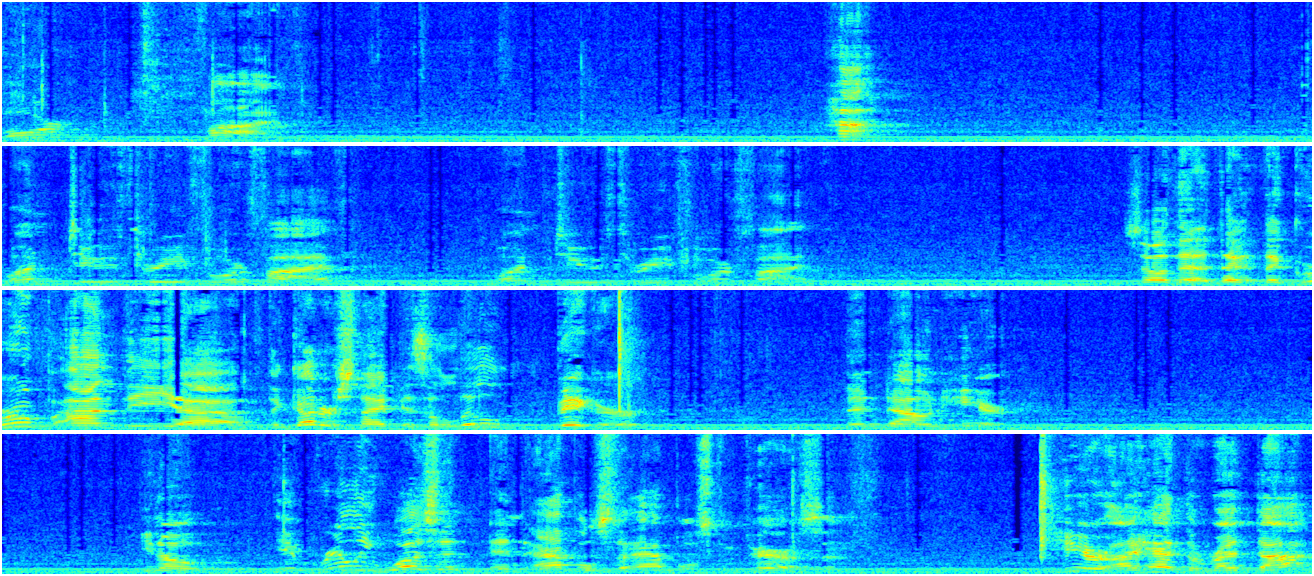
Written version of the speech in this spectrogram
four, five. Huh. One, two, three, four, five. One, two, three, four, five. So the, the, the group on the, uh, the gutter snipe is a little bigger than down here. You know, it really wasn't an apples to apples comparison. Here I had the red dot,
